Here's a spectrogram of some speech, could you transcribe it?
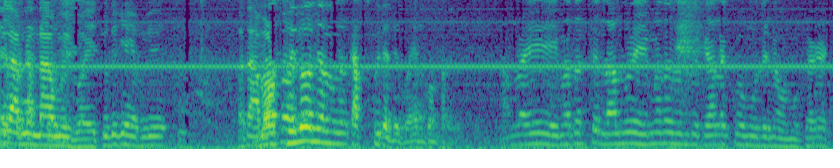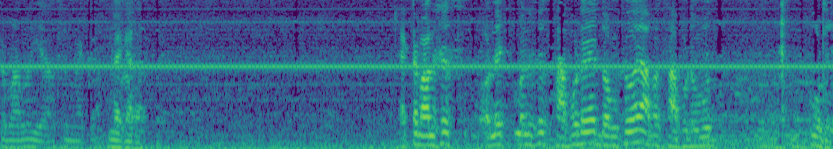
দিলে আপনার কাজ নাম হইব। এই তুই কি আমার Loss আমি আপনার কাজ করে দেবো এক ভিতরে। আমরা এই এই মাথাতে লালপুরে এই মাথা কিন্তু গেলে কমুদিন অমুক জায়গায় একটা ভালো ইয়ে আছে মেকা। বেকার আছে। একটা মানুষের অনেক মানুষের সাপোর্টে ধ্বংস হয় আবার সাপোর্টের মধ্যে পড়ে।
